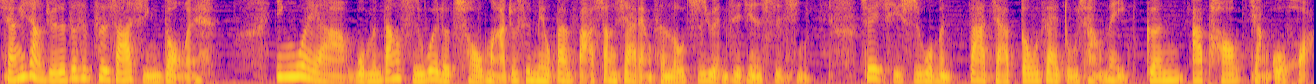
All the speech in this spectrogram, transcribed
想一想，觉得这是自杀行动哎，因为啊，我们当时为了筹码，就是没有办法上下两层楼支援这件事情，所以其实我们大家都在赌场内跟阿涛讲过话。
